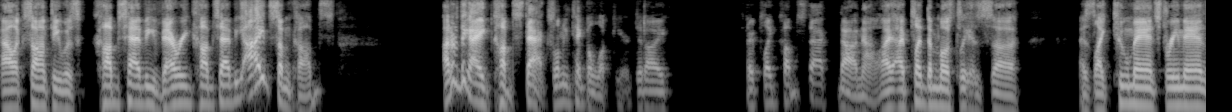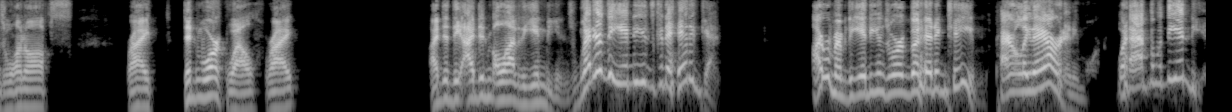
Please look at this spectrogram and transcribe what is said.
Alex Santi was Cubs heavy, very Cubs heavy. I had some Cubs. I don't think I had Cubs stacks. Let me take a look here. Did I? Did I play Cubs stack? No, no. I, I played them mostly as uh as like two mans, three mans, one offs. Right? Didn't work well. Right? I did the I did a lot of the Indians. When are the Indians going to hit again? I remember the Indians were a good hitting team. Apparently, they aren't anymore. What happened with the Indians?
